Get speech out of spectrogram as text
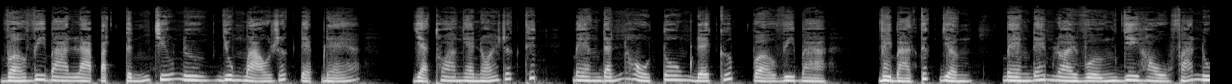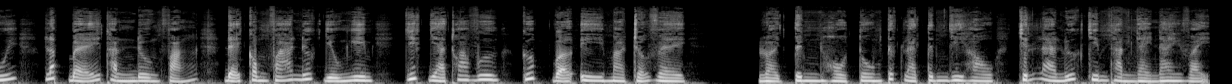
Vợ Vi Bà là Bạch Tĩnh Chiếu Nương, dung mạo rất đẹp đẽ. Dạ Thoa nghe nói rất thích, bèn đánh Hồ Tôn để cướp vợ Vi Bà. Vi Bà tức giận, bèn đem loài vượng di hầu phá núi, lấp bể thành đường phẳng để công phá nước Diệu Nghiêm, giết Dạ Thoa Vương, cướp vợ y mà trở về. Loài tinh Hồ Tôn tức là tinh di hầu, chính là nước chim thành ngày nay vậy.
